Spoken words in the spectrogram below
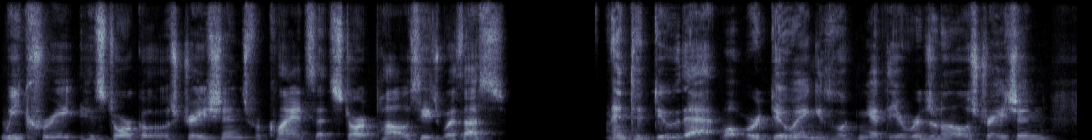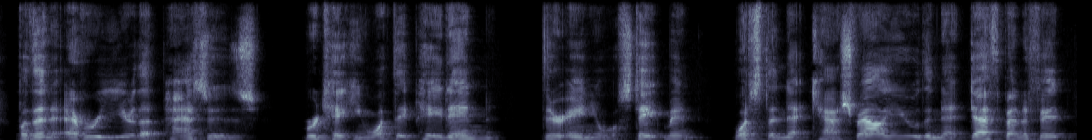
we create historical illustrations for clients that start policies with us. And to do that, what we're doing is looking at the original illustration, but then every year that passes, we're taking what they paid in, their annual statement, what's the net cash value, the net death benefit,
